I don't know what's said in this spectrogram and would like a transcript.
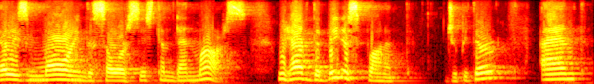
there is more in the solar system than Mars. We have the biggest planet, Jupiter, and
